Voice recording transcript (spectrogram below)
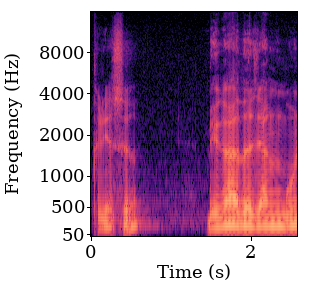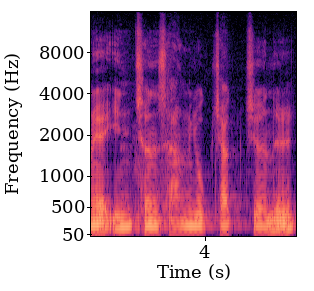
그래서 메가더 장군의 인천 상륙 작전을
